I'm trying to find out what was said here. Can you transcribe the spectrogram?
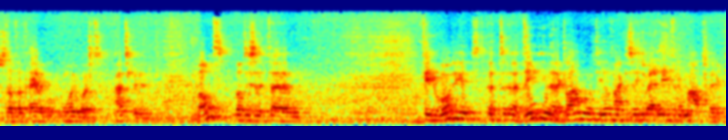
Zodat dat eigenlijk ook mooi wordt uitgewerkt. Want, wat is het... Uh, tegenwoordig, het, het, ding in de reclame wordt heel vaak gezegd, wij leveren maatwerk.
